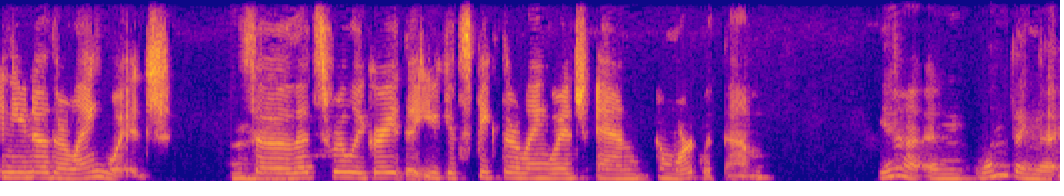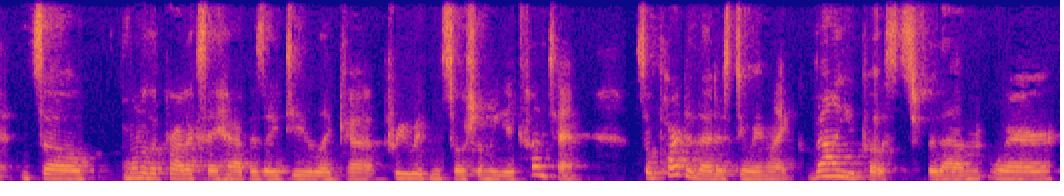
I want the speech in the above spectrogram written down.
and you know their language. Mm-hmm. So that's really great that you could speak their language and, and work with them. Yeah, and one thing that so one of the products I have is I do like a pre-written social media content. So part of that is doing like value posts for them where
